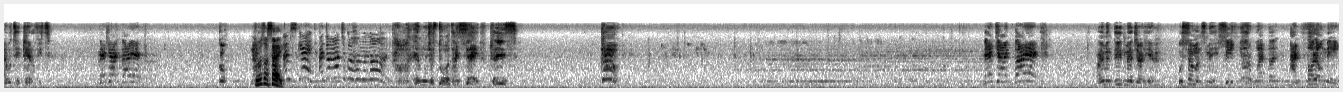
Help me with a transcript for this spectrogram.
I will take care of it. Medjay Bayek! Go. Do as I say. I'm scared. I don't want to go home alone. Oh, Khemu, just do what I say, please. Go! Medjay Bayek! I am indeed Medjay here. Who summons me? Sheath your weapon and follow me.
